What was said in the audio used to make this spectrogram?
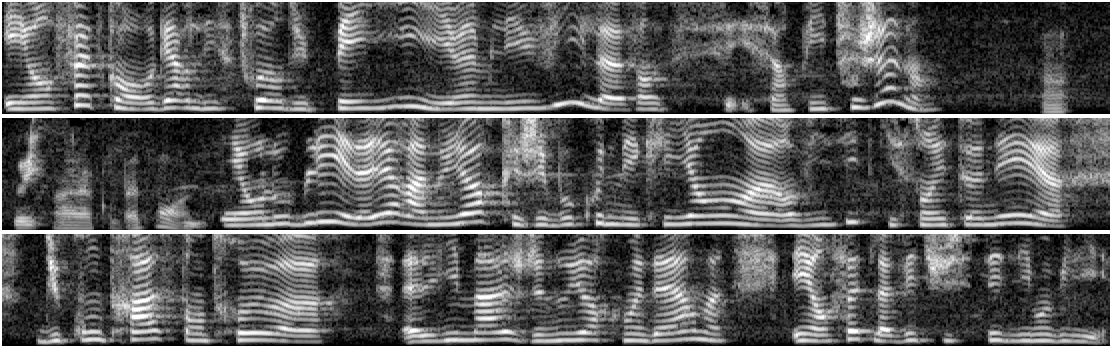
et en fait, quand on regarde l'histoire du pays et même les villes, enfin, c'est un pays tout jeune. Mmh. Oui, complètement. Et on l'oublie. Et d'ailleurs, à New York, j'ai beaucoup de mes clients euh, en visite qui sont étonnés euh, du contraste entre euh, l'image de New York moderne et en fait la vétusté de l'immobilier.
